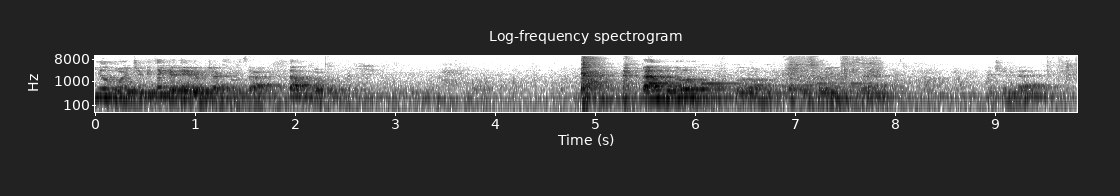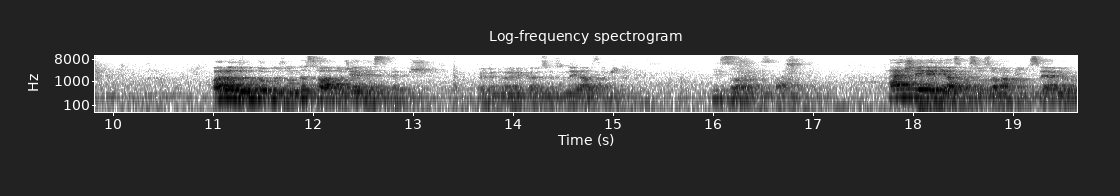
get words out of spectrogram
Yıl boyunca bir tek ödev yapacaksınız derdi. Kitap bu. Ben bunu, bunu bakın söyleyeyim size. İçinde. Aralığın 9'unda Suat Hoca'ya teslim etmiş. Ön, ön, ön sözünde yazmış. Bir sonraki slide. Her şey el yazması o zaman bilgisayar yok.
